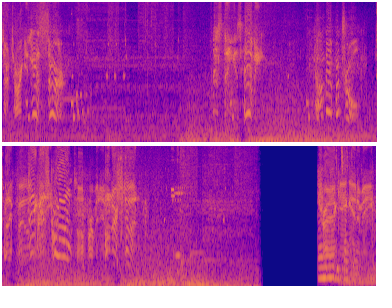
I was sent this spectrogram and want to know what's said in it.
What's our target? Yes, sir. This thing is heavy. Combat patrol. Typhoon Take this ground. Affirmative. Understood. Enemy Tracking detected. enemy.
